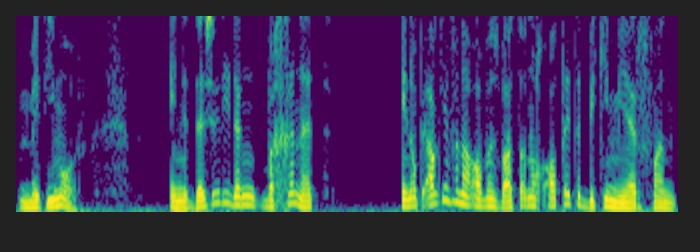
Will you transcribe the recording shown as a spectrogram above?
met humor. En dis hoe die ding begin het. En op elkeen van die albums was daar nog altyd 'n bietjie meer van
